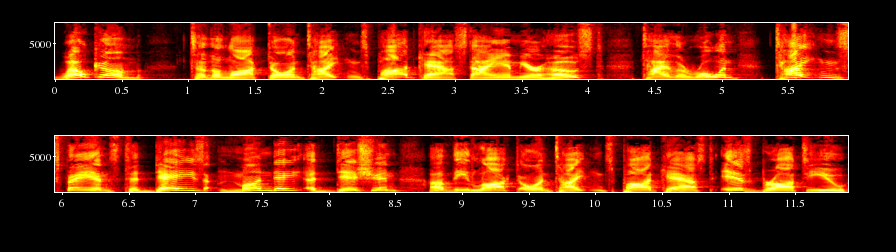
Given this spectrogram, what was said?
Welcome to the Locked On Titans podcast. I am your host, Tyler Rowland. Titans fans, today's Monday edition of the Locked On Titans podcast is brought to you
